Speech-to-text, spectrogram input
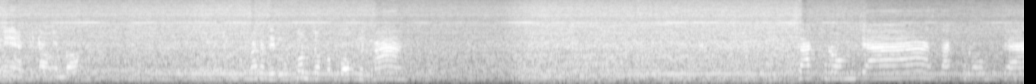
เนี่ยพี่น้องเห็นปะมันก็จะดูดก้มจกกระพกขึ้นมาซักพรมจ้าซักพรมจ้า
